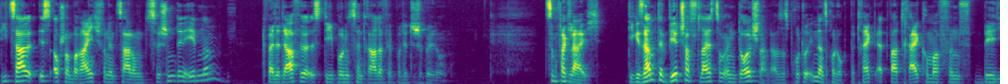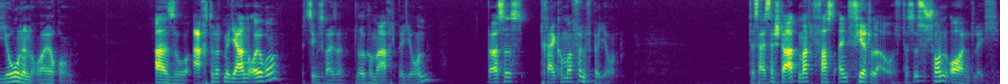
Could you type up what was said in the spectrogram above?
Die Zahl ist auch schon bereinigt von den Zahlungen zwischen den Ebenen. Quelle dafür ist die Bundeszentrale für politische Bildung. Zum Vergleich. Die gesamte Wirtschaftsleistung in Deutschland, also das Bruttoinlandsprodukt, beträgt etwa 3,5 Billionen Euro. Also 800 Milliarden Euro, beziehungsweise 0,8 Billionen, versus 3,5 Billionen. Das heißt, der Staat macht fast ein Viertel aus. Das ist schon ordentlich.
